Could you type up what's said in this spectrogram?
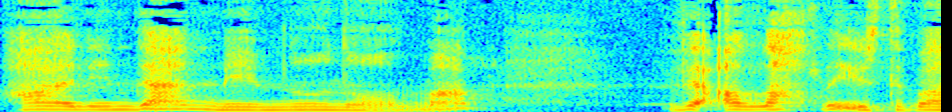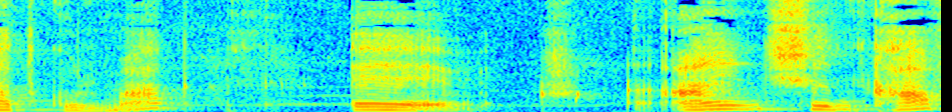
Halinden memnun olmak ve Allah'la irtibat kurmak. E, Ayn, şın, kaf,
